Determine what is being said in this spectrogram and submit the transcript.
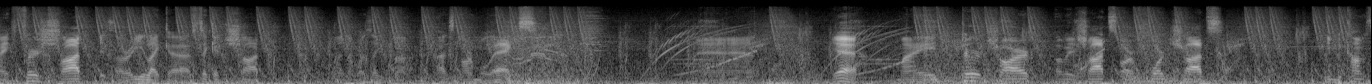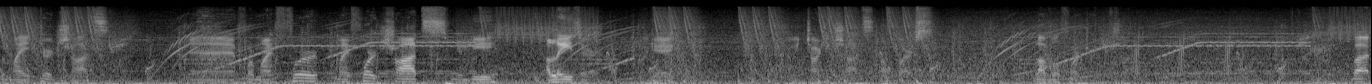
my first shot is already like a second shot when I was like uh, as normal X. And yeah, my third shot, I mean shots or fourth shots, it becomes my third shots. And for my fourth, my fourth shots will be a laser. Okay, I mean charging shots, of course level 4 shot. But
